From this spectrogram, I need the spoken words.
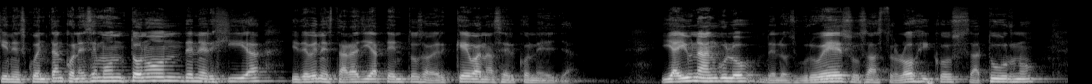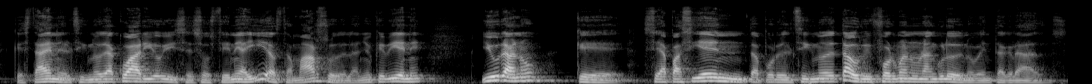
quienes cuentan con ese montonón de energía y deben estar allí atentos a ver qué van a hacer con ella. Y hay un ángulo de los gruesos astrológicos, Saturno, que está en el signo de Acuario y se sostiene ahí hasta marzo del año que viene, y Urano, que se apacienta por el signo de Tauro y forman un ángulo de 90 grados.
